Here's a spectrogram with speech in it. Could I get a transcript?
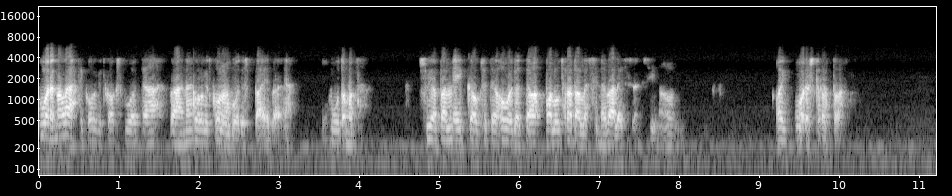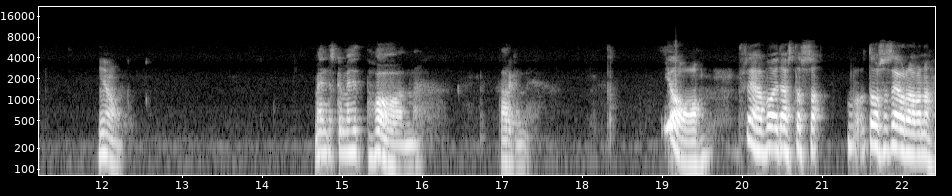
nuorena lähti 32-vuotiaana, vähän näin 33-vuotispäivää ja muutamat syöpäleikkaukset ja hoidot ja palut radalle sinne välissä, niin siinä on aika vuodesta rataa. Joo. Mentäisikö me sitten HM tarkemmin? Joo, sehän voitaisiin tuossa tuossa seuraavana,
